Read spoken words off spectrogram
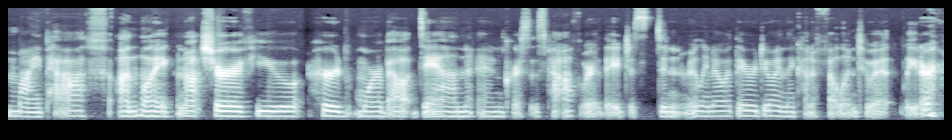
my path. Unlike, I'm not sure if you heard more about Dan and Chris's path, where they just didn't really know what they were doing. They kind of fell into it later.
